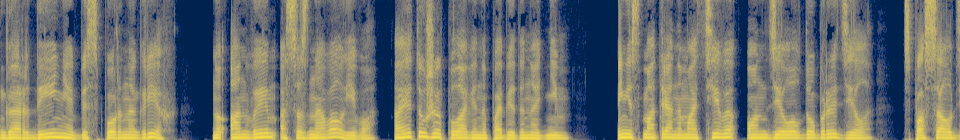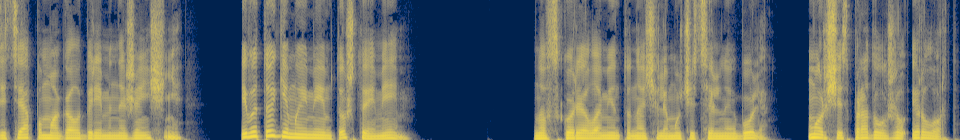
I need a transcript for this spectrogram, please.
Гордыня — бесспорно грех, но Анвейм осознавал его, а это уже половина победы над ним. И несмотря на мотивы, он делал доброе дело — спасал дитя, помогал беременной женщине. И в итоге мы имеем то, что имеем. Но вскоре Аламинту начали мучить сильные боли. Морщись продолжил Ирлорд.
